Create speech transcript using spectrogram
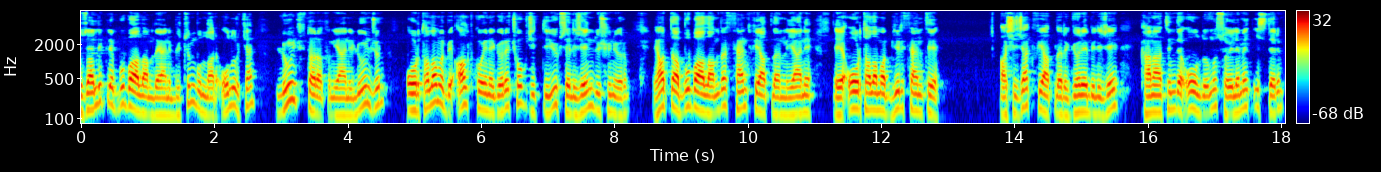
Özellikle bu bağlamda yani bütün bunlar olurken Lunge tarafın yani Lunge'un ortalama bir altcoin'e göre çok ciddi yükseleceğini düşünüyorum. E hatta bu bağlamda sent fiyatlarını yani e, ortalama 1 senti aşacak fiyatları görebileceği kanaatinde olduğumu söylemek isterim.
